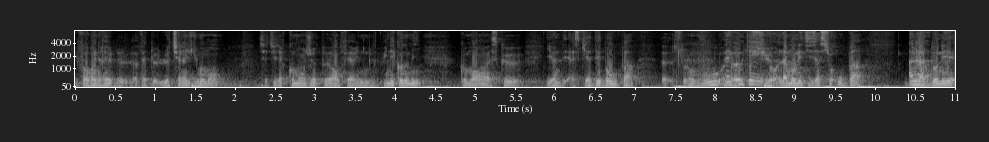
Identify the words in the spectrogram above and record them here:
il faut avoir une, en fait, le, challenge du moment, c'est-à-dire comment je peux en faire une, économie? Comment est-ce qu'il y, a, est qu'il y a débat ou pas, euh, selon vous, bah, sur la monétisation ou pas de la donnée,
